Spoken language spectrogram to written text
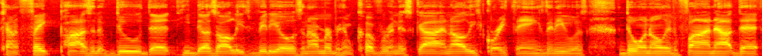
kind of fake positive dude that he does all these videos, and I remember him covering this guy and all these great things that he was doing, only to find out that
